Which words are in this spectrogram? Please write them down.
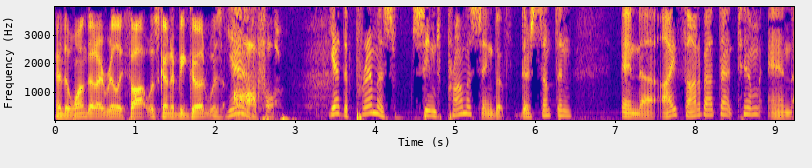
and the one that I really thought was going to be good was Yeah. awful. Yeah, the premise seemed promising, but there's something, and uh, I thought about that, Tim, and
